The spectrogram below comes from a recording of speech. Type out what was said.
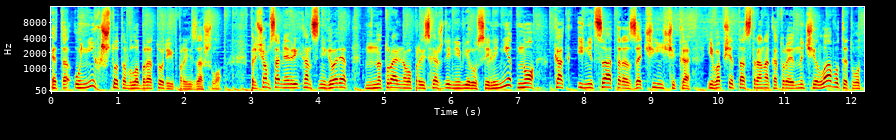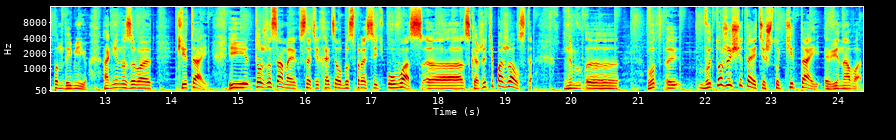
Это у них что-то в лаборатории произошло. Причем сами американцы не говорят, натурального происхождения вируса или нет, но как инициатора, зачинщика и вообще та страна, которая начала вот эту вот пандемию, они называют Китай. Китай. И то же самое, кстати, хотел бы спросить у вас. Э, скажите, пожалуйста, э, вот э, вы тоже считаете, что Китай виноват?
